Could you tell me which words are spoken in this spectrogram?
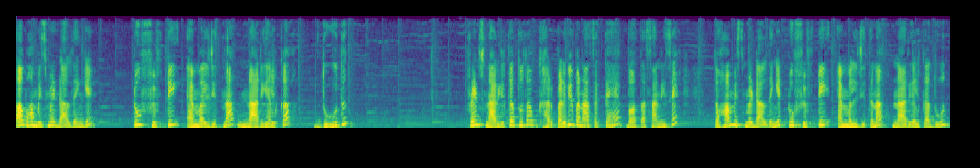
अब हम इसमें डाल देंगे 250 फिफ्टी जितना नारियल का दूध। फ्रेंड्स नारियल का दूध आप घर पर भी बना सकते हैं बहुत आसानी से। तो हम इसमें डाल देंगे 250 फिफ्टी जितना नारियल का दूध।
